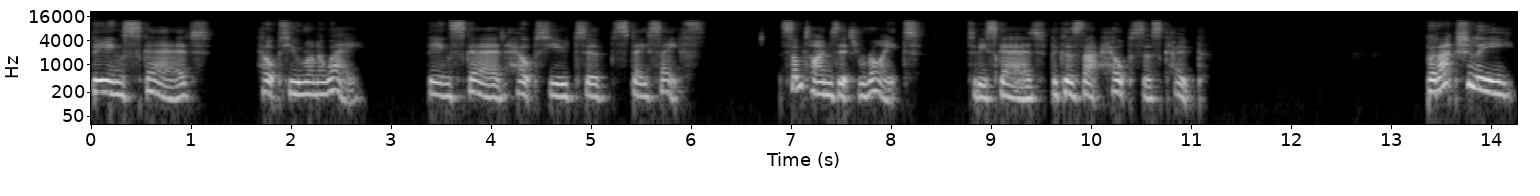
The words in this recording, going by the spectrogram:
Being scared helps you run away being scared helps you to stay safe. Sometimes it's right to be scared because that helps us cope. But actually,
